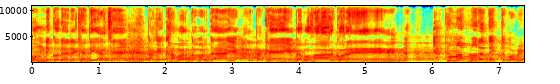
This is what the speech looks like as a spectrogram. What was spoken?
বন্দি করে রেখে দিয়েছে। তাকে খাবার দাবার দেয় আর তাকে ব্যবহার করে। এখন আপনারা দেখতে পাবেন,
